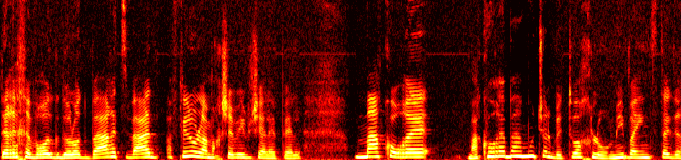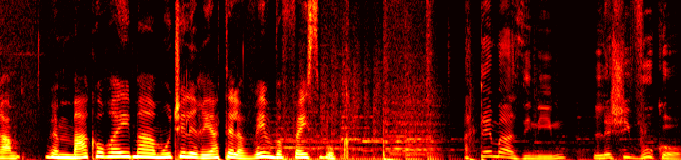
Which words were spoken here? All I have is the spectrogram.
דרך חברות גדולות בארץ ועד אפילו למחשבים של אפל. מה קורה, מה קורה בעמוד של ביטוח לאומי באינסטגרם? ומה קורה עם העמוד של עיריית תל אביב בפייסבוק? אתם מאזינים לשיווקו,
